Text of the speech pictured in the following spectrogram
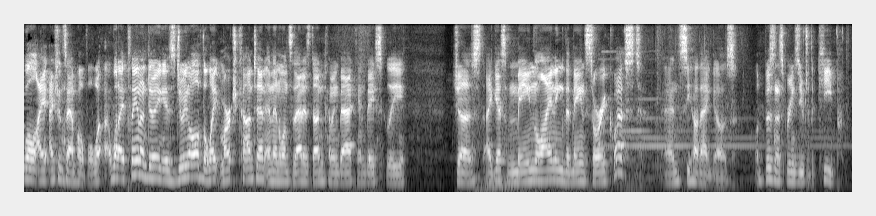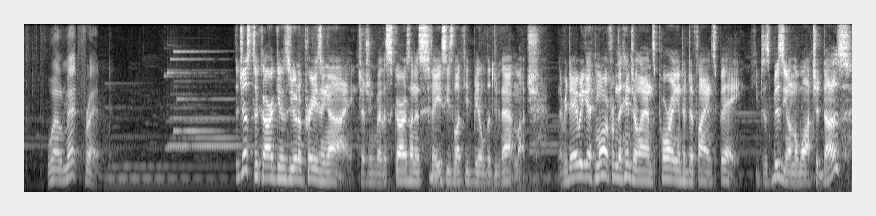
well, I, I shouldn't say I'm hopeful. What, what I plan on doing is doing all of the White March content, and then once that is done, coming back and basically just, I guess, mainlining the main story quest and see how that goes. What business brings you to the keep? Well met, friend. The Justicar gives you an appraising eye. Judging by the scars on his face, he's lucky to be able to do that much. Every day we get more from the hinterlands pouring into Defiance Bay. Keeps us busy on the watch, it does.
